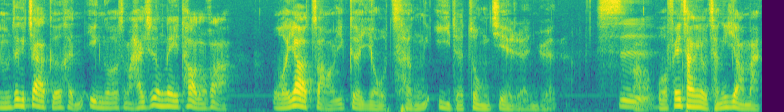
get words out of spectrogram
嗯，这个价格很硬哦，什么还是用那一套的话，我要找一个有诚意的中介人员，是。啊我非常有诚意要买，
